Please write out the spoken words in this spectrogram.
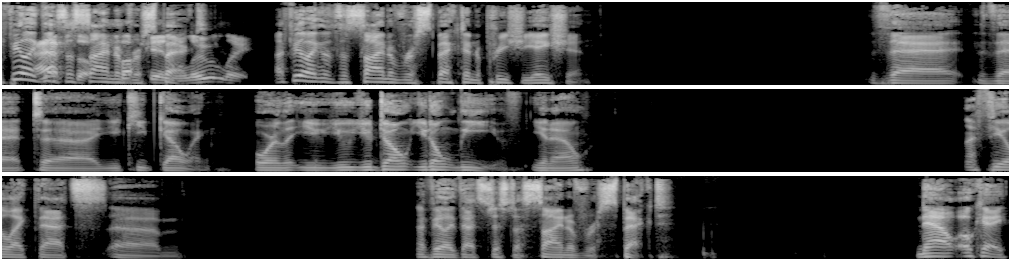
feel like that's a sign of respect. Absolutely. I feel like that's a sign of respect and appreciation that that uh, you keep going or that you you you don't you don't leave. You know. I feel like that's um, I feel like that's just a sign of respect. Now, okay,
